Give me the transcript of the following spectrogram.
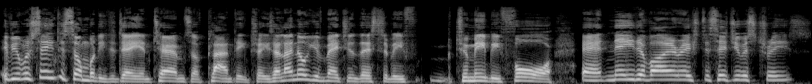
If you were saying to somebody today in terms of planting trees, and I know you've mentioned this to, be, to me before, uh, native Irish deciduous trees?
